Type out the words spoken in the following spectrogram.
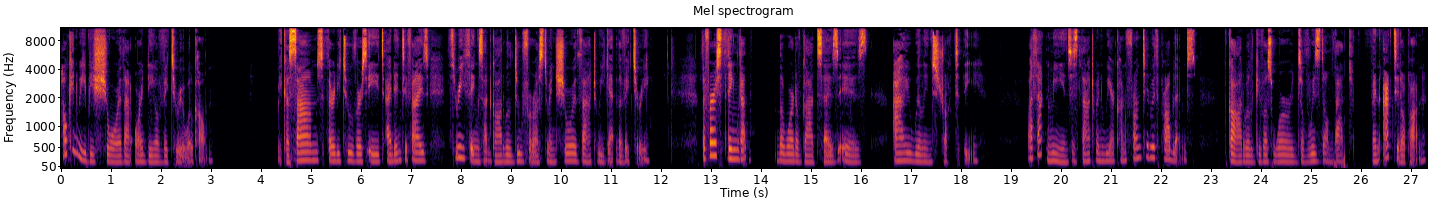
How can we be sure that our day of victory will come? Because Psalms 32, verse 8 identifies three things that God will do for us to ensure that we get the victory. The first thing that the Word of God says is, I will instruct thee. What that means is that when we are confronted with problems, God will give us words of wisdom that, when acted upon,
